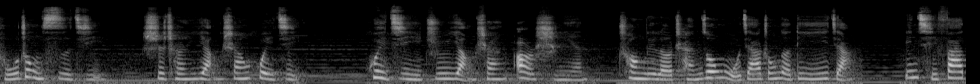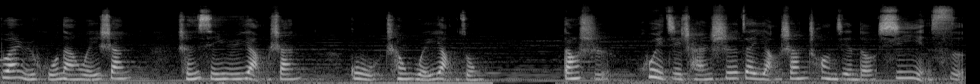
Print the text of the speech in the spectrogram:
徒众四季，世称仰山慧寂。慧寂居仰山二十年，创立了禅宗五家中的第一家。因其发端于湖南沩山，成型于仰山，故称沩仰宗。当时慧寂禅师在仰山创建的西隐寺，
